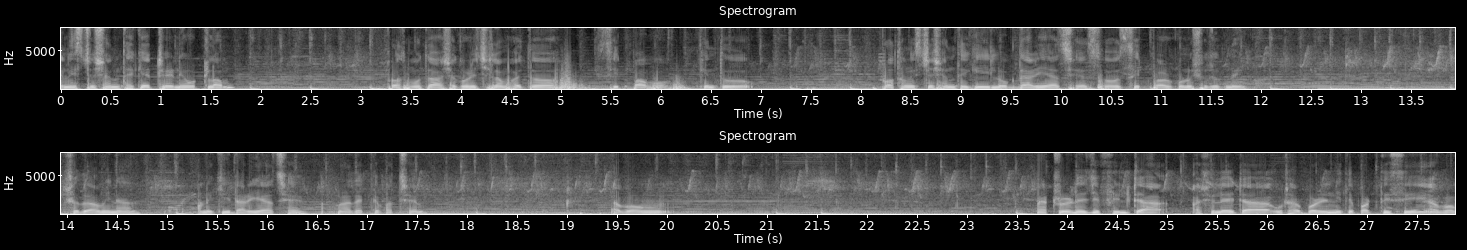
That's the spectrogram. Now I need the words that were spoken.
সেকেন্ড স্টেশন থেকে ট্রেনে উঠলাম। প্রথমত আশা করেছিলাম হয়তো সিট পাবো, কিন্তু প্রথম স্টেশন থেকেই লোক দাঁড়িয়ে আছে, সো সিট পাওয়ার কোনো সুযোগ নেই। শুধু আমি না, অনেকেই দাঁড়িয়ে আছে, আপনারা দেখতে পাচ্ছেন। এবং মেট্রো রেলের যে ফিলটা আসলে এটা উঠার পরে নিতে পারতেছি এবং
